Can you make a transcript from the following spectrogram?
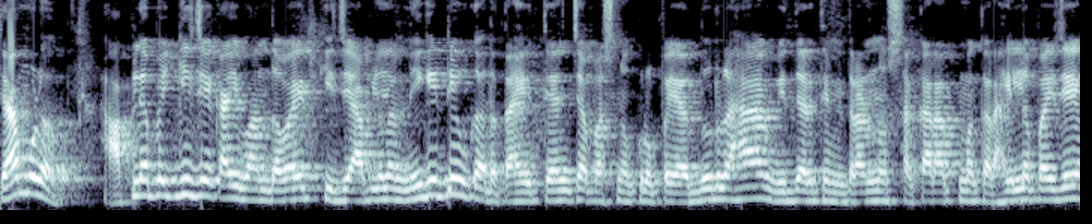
त्यामुळं आपल्यापैकी जे काही बांधव आहेत की जे आपल्याला निगेटिव्ह करत आहेत त्यांच्यापासून कृपया दूर राहा. विद्यार्थी मित्रांनो सकारात्मक राहिलं पाहिजे.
